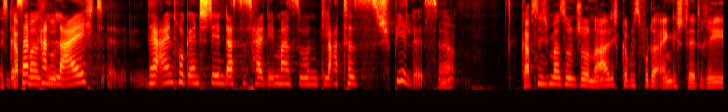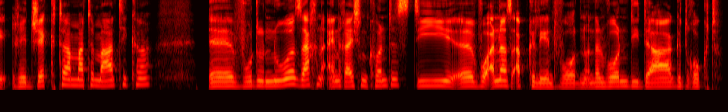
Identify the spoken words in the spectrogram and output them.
es deshalb kann so, leicht äh, der Eindruck entstehen, dass es halt immer so ein glattes Spiel ist. Ne? Ja. Gab es nicht mal so ein Journal, ich glaube, das wurde eingestellt, Re Rejecta Mathematiker, äh, wo du nur Sachen einreichen konntest, die äh, woanders abgelehnt wurden und dann wurden die da gedruckt.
